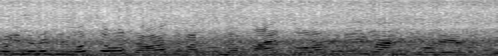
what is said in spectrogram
পরিমাণে ঢেউ হচ্ছে আমার দাঁড়াতে পারছি না পায়ের তলা থেকেই বাড়ি চলে যাচ্ছে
